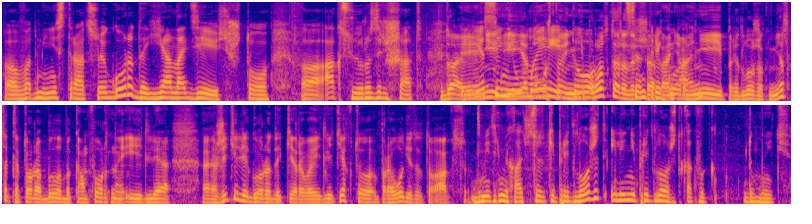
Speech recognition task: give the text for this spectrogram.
в администрацию города. Я надеюсь, что э, акцию разрешат. Да, и Если они, не и я мэрии, думаю, что не просто разрешат, они, они и предложат место, которое было бы комфортно и для э, жителей города Кирова, и для тех, кто проводит эту акцию. Дмитрий Михайлович все-таки предложит или не предложит, как вы думаете?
